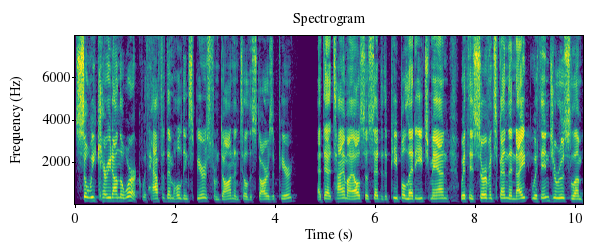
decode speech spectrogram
So we carried on the work, with half of them holding spears from dawn until the stars appeared. At that time, I also said to the people, Let each man with his servant spend the night within Jerusalem,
